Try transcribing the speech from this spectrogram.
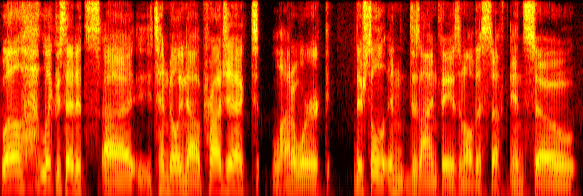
Well, like we said, it's uh, a $10 billion project, a lot of work. They're still in design phase and all this stuff. And so uh,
